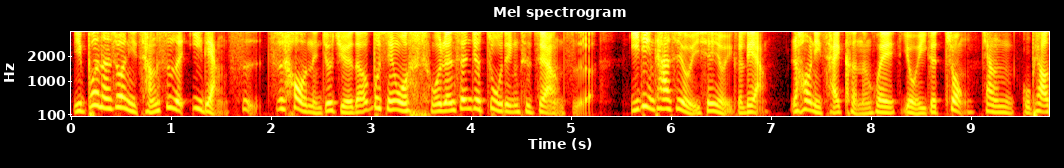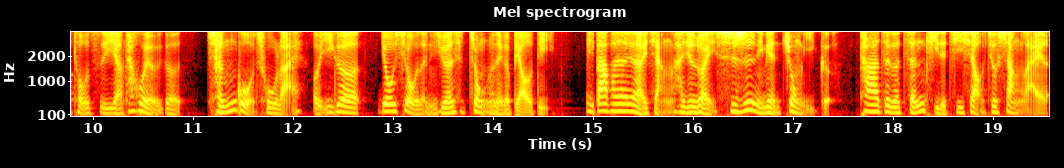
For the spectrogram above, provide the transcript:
你不能说你尝试了一两次之后呢，你就觉得不行，我我人生就注定是这样子了。一定它是有一些有一个量，然后你才可能会有一个重，像股票投资一样，它会有一个成果出来，有一个优秀的，你觉得是中的那个标的。以巴菲特来讲，他就说，哎，十只里面中一个。他这个整体的绩效就上来了。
